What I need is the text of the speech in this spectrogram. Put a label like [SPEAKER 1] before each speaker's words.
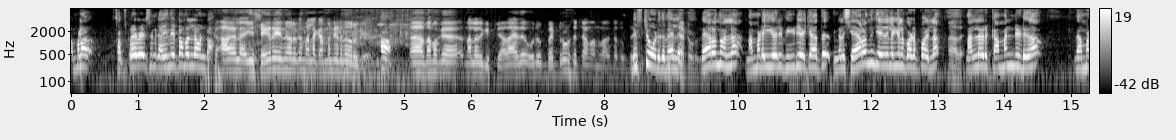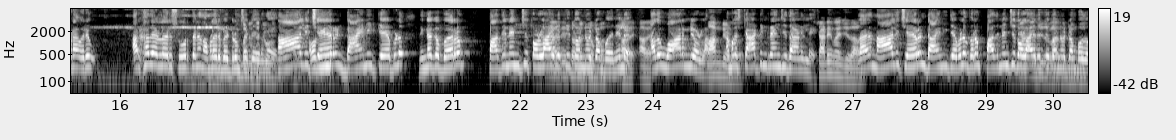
[SPEAKER 1] നമ്മളെ സബ്സ്ക്രൈബേഴ്സിന് കൈനീട്ടം വല്ലതും ഉണ്ടോ?
[SPEAKER 2] അല്ല ഈ ഷെയർ ചെയ്യുന്നവർക്ക് നല്ല കമന്റ് ഇടുന്നവർക്ക് നമുക്ക് നല്ലൊരു ഗിഫ്റ്റ് അതായത് ഒരു ബെഡ്റൂം സെറ്റ് ആണ് നമ്മൾ അതിന്റെ
[SPEAKER 1] ഗിഫ്റ്റ് കൊടുക്കുന്നത് അല്ലേ. വേറെ ഒന്നുമല്ല നമ്മുടെ ഈ ഒരു വീഡിയോയ്ക്കകത്ത് നിങ്ങൾ ഷെയർ ഒന്നും ചെയ്തില്ലെങ്കിലും കുഴപ്പമില്ല. നല്ലൊരു കമന്റ് ഇടുക. നമ്മുടെ ഒരു അർഹതയുള്ള ഒരു സുഹൃത്തിന് നമ്മളൊരു ബെഡ്റൂം സെറ്റ് ചെയ്യുന്നത്. നാല് ചെയറും ഡൈനിങ് ടേബിൾ നിങ്ങൾക്ക് വെറും പതിനഞ്ച് തൊള്ളായിരത്തി തൊണ്ണൂറ്റൊമ്പതിന് അല്ലേ?
[SPEAKER 2] അതെ,
[SPEAKER 1] വാറന്റി ഉള്ള. നമുക്ക്. സ്റ്റാർട്ടിംഗ് റേഞ്ച് ഇതാണല്ലേ? അതായത് നാല് ചെയറും ഡൈനിങ് ടേബിളും വെറും പതിനഞ്ച് തൊള്ളായിരത്തി തൊണ്ണൂറ്റൊമ്പത്.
